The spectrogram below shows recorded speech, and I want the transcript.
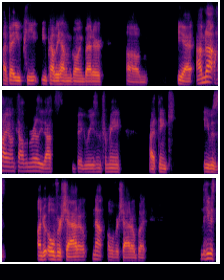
I bet you, Pete, you probably have them going better. Um, yeah, I'm not high on Calvin really. That's a big reason for me. I think he was under overshadow, not overshadow, but he was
